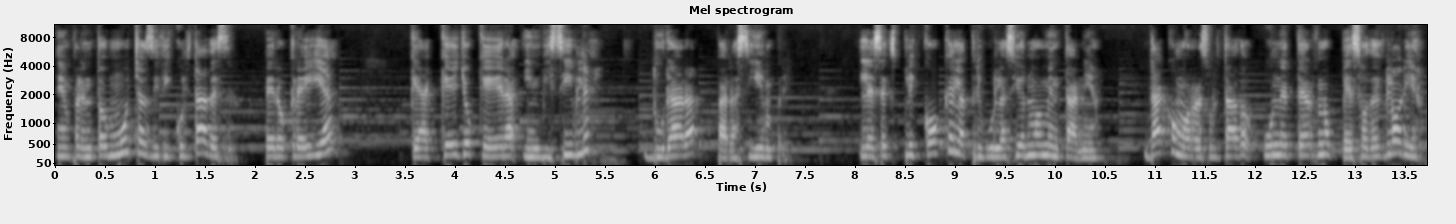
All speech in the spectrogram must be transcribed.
enfrentó muchas dificultades, pero creía que aquello que era invisible durara para siempre. Les explicó que la tribulación momentánea da como resultado un eterno peso de gloria,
